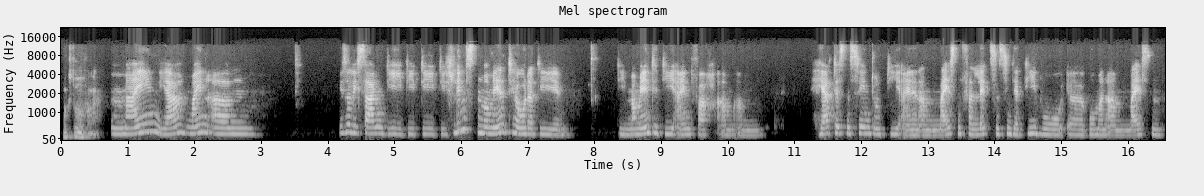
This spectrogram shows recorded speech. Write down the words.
Magst du anfangen? Mein, ja, mein, ähm, wie soll ich sagen, die, die, die, die schlimmsten Momente oder die, die Momente, die einfach am, am härtesten sind und die einen am meisten verletzen, sind ja die, wo, äh, wo man am meisten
